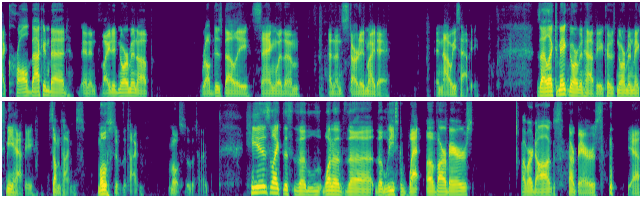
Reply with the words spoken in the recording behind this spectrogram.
I crawled back in bed and invited Norman up, rubbed his belly, sang with him, and then started my day. And now he's happy. Because I like to make Norman happy because Norman makes me happy sometimes, most of the time most of the time. He is like this the one of the the least wet of our bears, of our dogs, our bears. yeah,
